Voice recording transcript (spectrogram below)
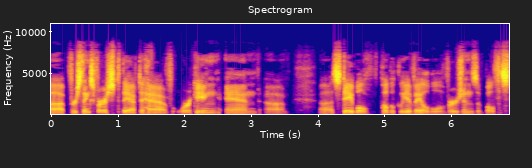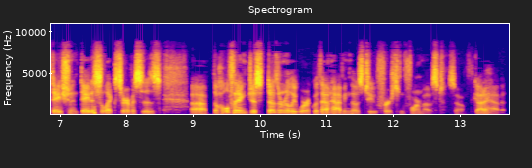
Uh, first things first, they have to have working and um, uh, stable, publicly available versions of both the station and data select services. Uh, the whole thing just doesn't really work without having those two first and foremost, so got to have it.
